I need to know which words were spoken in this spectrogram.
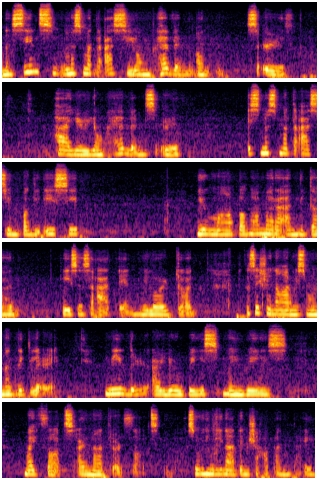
Na since mas mataas yung heaven on sa earth, higher yung heaven sa earth, is mas mataas yung pag-iisip, yung mga pamamaraan ni God kaysa sa atin, ni Lord God. Kasi siya na nga mismo nag-declare eh. Neither are your ways my ways. My thoughts are not your thoughts. Diba? So, hindi natin siya kapantay.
